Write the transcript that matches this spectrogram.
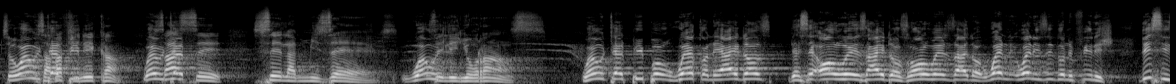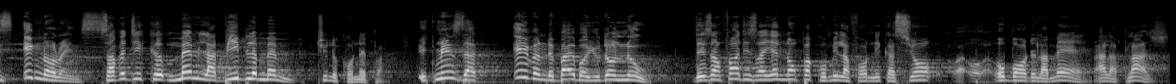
So when we Ça tell va people, finir quand when we Ça, tell- c'est, c'est la misère. When we- C'est l'ignorance. when we tell people work on the idols, they say always idols, always idols. When, when is it going to finish? This is ignorance. Ça veut dire que même la Bible, même, tu ne connais pas. It means that even the Bible you don't know. Des enfants d'Israël n'ont pas commis la fornication au- au bord de la mer, à la plage.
